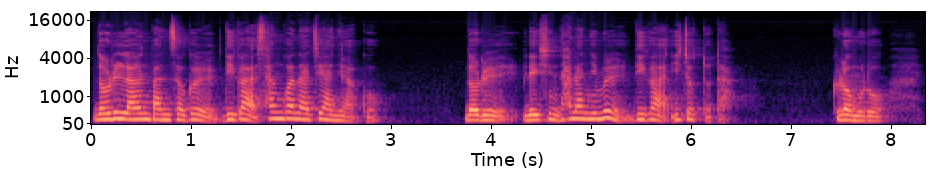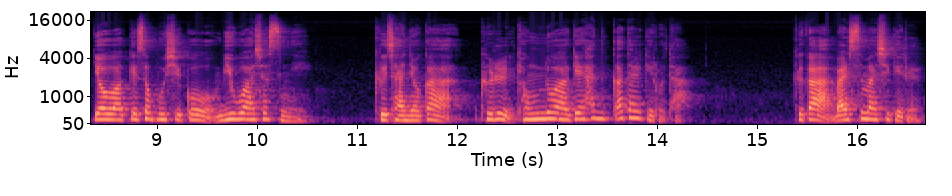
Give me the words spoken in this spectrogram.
너를 낳은 반석을 네가 상관하지 아니하고 너를 내신 하나님을 네가 잊었도다. 그러므로 여호와께서 보시고 미워하셨으니 그 자녀가 그를 경노하게 한 까닭이로다. 그가 말씀하시기를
